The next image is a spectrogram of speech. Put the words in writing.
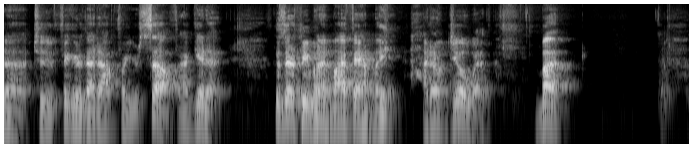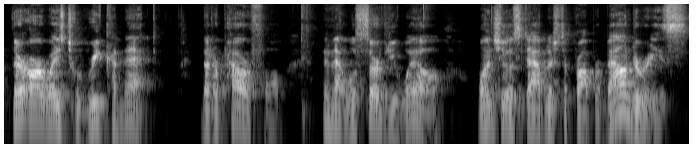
uh, to figure that out for yourself i get it because there are people in my family i don't deal with but there are ways to reconnect that are powerful and that will serve you well once you establish the proper boundaries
